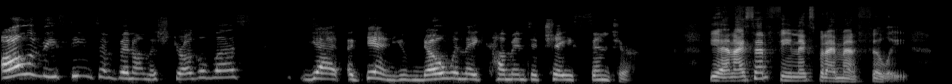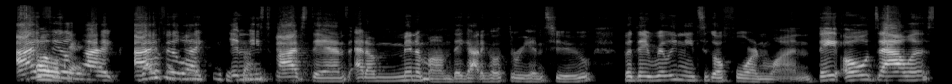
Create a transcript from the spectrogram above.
all of these teams have been on the struggle bus. Yet again, you know when they come into Chase Center. Yeah, and I said Phoenix, but I meant Philly. I oh, feel okay. like I feel like in these five stands, at a minimum, they got to go three and two, but they really need to go four and one. They owe Dallas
